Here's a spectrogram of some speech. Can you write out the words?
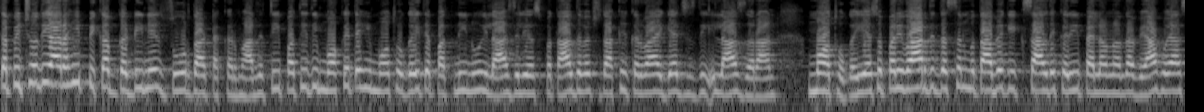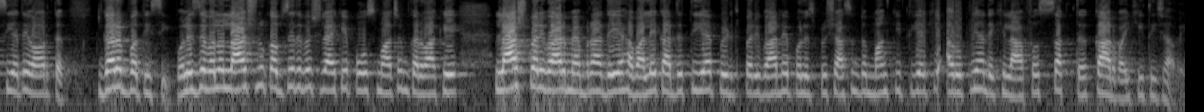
ਤਾਂ ਪਿੱਛੋਂ ਦੀ ਆ ਰਹੀ ਪਿਕਅਪ ਗੱਡੀ ਨੇ ਜ਼ੋਰਦਾਰ ਟੱਕਰ ਮਾਰ ਦਿੱਤੀ। ਪਤੀ ਦੀ ਮੌਕੇ ਤੇ ਹੀ ਮੌਤ ਹੋ ਗਈ ਤੇ ਪਤਨੀ ਨੂੰ ਇਲਾਜ ਦੇ ਲਈ ਹਸਪਤਾਲ ਦੇ ਵਿੱਚ ਦਾਖਲ ਕਰਵਾਇਆ ਗਿਆ, ਜਿਸ ਦੀ ਇਲਾਜ ਦੌਰਾਨ ਮੌਤ ਹੋ ਗਈ ਹੈ। ਸੋ ਪਰਿਵਾਰ ਦੇ ਦੱਸਣ ਮੁਤਾਬਕ 1 ਸਾਲ ਦੇ ਕਰੀਬ ਪਹਿਲਾਂ ਉਹਨਾਂ ਦਾ ਵਿਆਹ ਹੋਇਆ ਸੀ ਅਤੇ ਔਰਤ ਗਰਭਵਤੀ ਸੀ। ਪੁਲਿਸ ਦੇ ਵੱਲੋਂ ਲਾਸ਼ ਨੂੰ ਕਬਜ਼ੇ ਦੇ ਵਿੱਚ ਲੈ ਕੇ ਪੋਸਟਮਾਰਟਮ ਕਰਵਾ ਕੇ ਲਾਸ਼ ਪਰਿਵਾਰ ਮੈਂਬਰਾਂ ਦੇ ਹਵਾਲੇ ਕਰ ਦਿੱਤੀ ਹੈ ਪੀੜਤ ਪਰਿਵਾਰ ਨੇ ਪੁਲਿਸ ਪ੍ਰਸ਼ਾਸਨ ਤੋਂ ਮੰਗ ਕੀਤੀ ਹੈ ਕਿ ਆਰੋਪੀਆਂ ਦੇ ਖਿਲਾਫ ਸਖਤ ਕਾਰਵਾਈ ਕੀਤੀ ਜਾਵੇ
